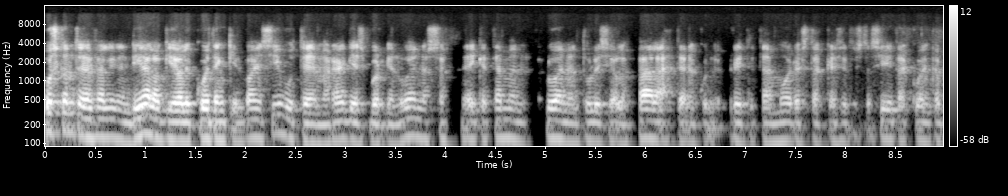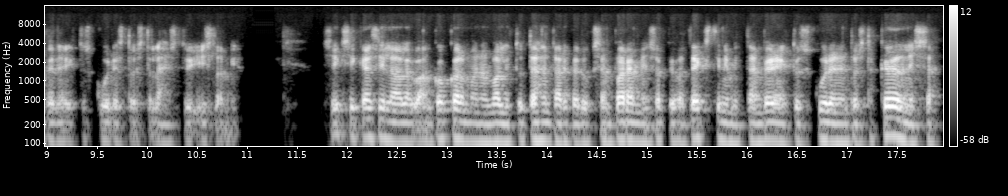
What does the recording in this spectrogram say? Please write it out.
Uskontojen välinen dialogi oli kuitenkin vain sivuteema Regensburgin luennossa, eikä tämän luennon tulisi olla päälähteenä, kun yritetään muodostaa käsitystä siitä, kuinka Benediktus 16 lähestyi islamia. Siksi käsillä olevaan kokoelmaan on valittu tähän tarkoitukseen paremmin sopiva teksti, nimittäin Benediktus 16 Kölnissä,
